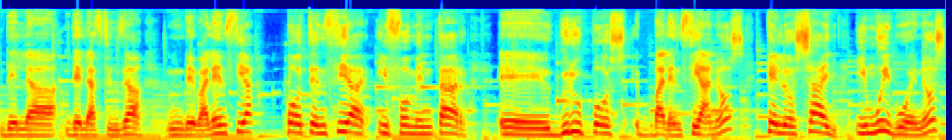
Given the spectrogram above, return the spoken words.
de la, de la ciudad de Valencia, potenciar y fomentar eh, grupos valencianos, que los hay y muy buenos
